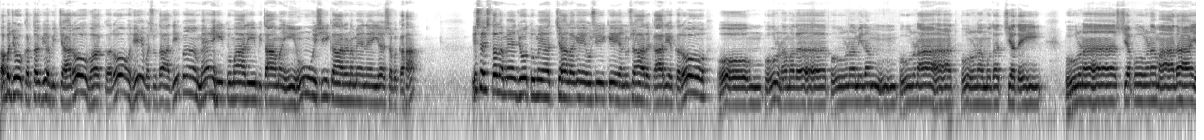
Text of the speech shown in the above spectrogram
अब जो कर्तव्य विचारो, वह करो, हे वसुधादीप, मैं ही तुम्हारी पितामही हूँ, इसी कारण मैंने यह सब कहा। इस स्थल में जो तुम्हें अच्छा लगे, उसी के अनुसार कार्य करो। ओम पूर्णमद पूर्णमिदम पूर्णात्, पूर्णमुदच्यते। पूर्णस्य पूर्णमादाय,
